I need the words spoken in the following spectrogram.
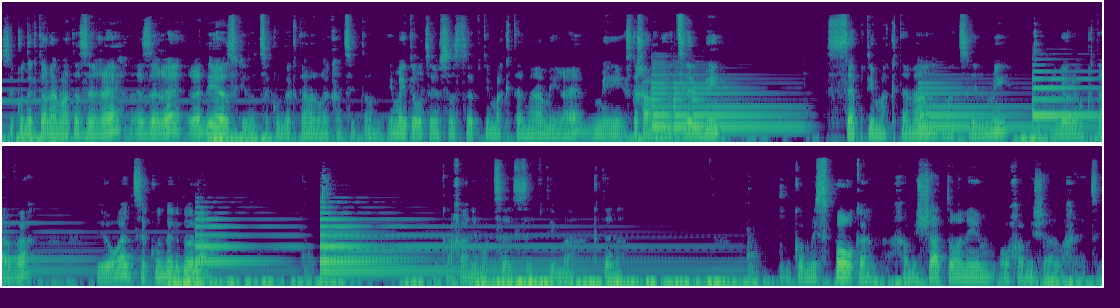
סקונדה קטנה למטה זה רה, איזה רה? רה דיאז, כי זאת קטנה זה רק חצי טון. אם הייתי רוצה למצוא ספטימה קטנה מרה, מי, סליחה, מהצליל מי, ספטימה קטנה, מהצליל מי, אני עולה אוקטבה, ויורד סקונדה גדולה. וככה אני מוצא ספטימה קטנה. במקום לספור כאן חמישה טונים או חמישה וחצי.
